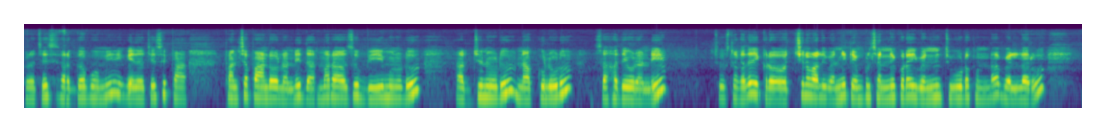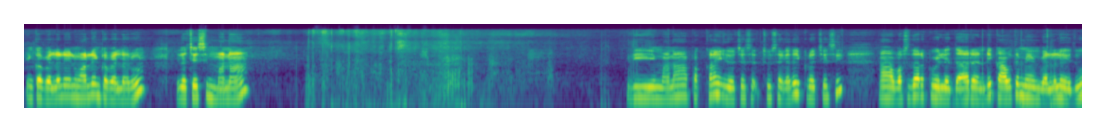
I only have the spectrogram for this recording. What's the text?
ఇక్కడ వచ్చేసి స్వర్గభూమి ఇది వచ్చేసి పా పంచ పాండవులు అండి ధర్మరాజు భీమునుడు అర్జునుడు నకులుడు సహదేవుడు అండి చూసినా కదా ఇక్కడ వచ్చిన వాళ్ళు ఇవన్నీ టెంపుల్స్ అన్నీ కూడా ఇవన్నీ చూడకుండా వెళ్ళరు. ఇంకా వెళ్ళలేని వాళ్ళు ఇంకా వెళ్ళరు. ఇది వచ్చేసి మన ఇది మన పక్కన ఇది వచ్చేసి చూసారు కదా ఇక్కడ వచ్చేసి వసుధారకు వెళ్ళే దారి అండి. కాకపోతే మేము వెళ్ళలేదు.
